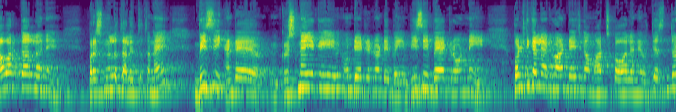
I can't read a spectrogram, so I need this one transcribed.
ఆ వర్గాల్లోనే ప్రశ్నలు తలెత్తుతున్నాయి. బీసీ అంటే కృష్ణయ్యకి ఉండేటటువంటి బీసీ బ్యాక్గ్రౌండ్ని పొలిటికల్ అడ్వాంటేజ్గా మార్చుకోవాలనే ఉద్దేశంతో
